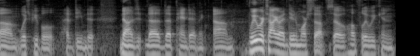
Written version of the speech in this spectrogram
um, which people have deemed it. No, the the pandemic. Um, we were talking about doing more stuff, so hopefully we can.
